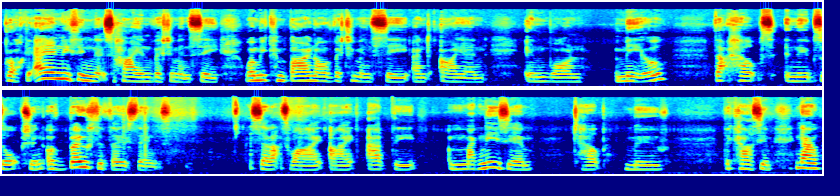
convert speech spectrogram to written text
broccoli, anything that's high in vitamin C, when we combine our vitamin C and iron in one meal, that helps in the absorption of both of those things. So that's why I add the magnesium to help move the calcium. Now,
